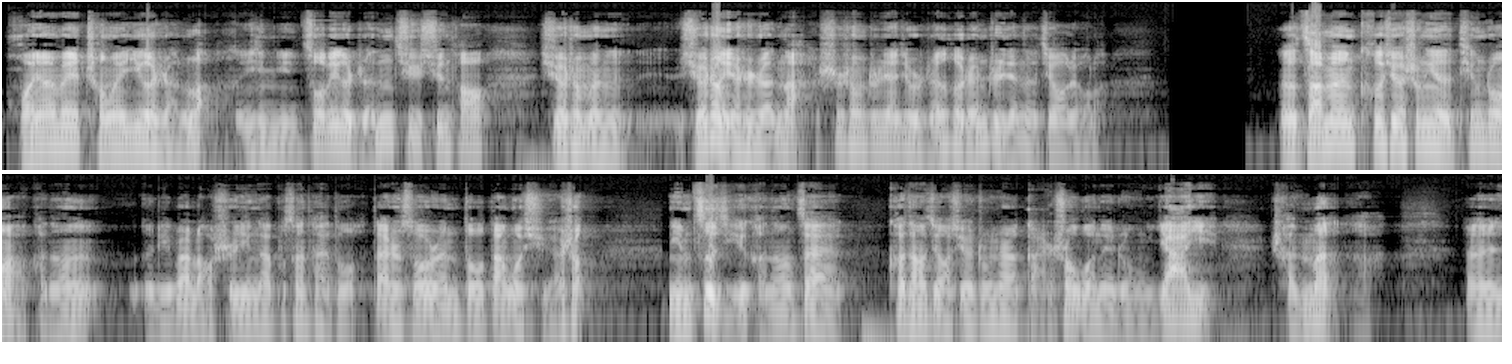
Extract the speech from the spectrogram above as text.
还原为成为一个人了。你你作为一个人去熏陶学生们，学生也是人呐，师生之间就是人和人之间的交流了。呃，咱们科学声音的听众啊，可能里边老师应该不算太多，但是所有人都当过学生，你们自己可能在课堂教学中间感受过那种压抑、沉闷啊，呃，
